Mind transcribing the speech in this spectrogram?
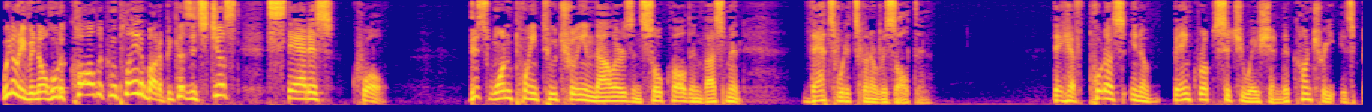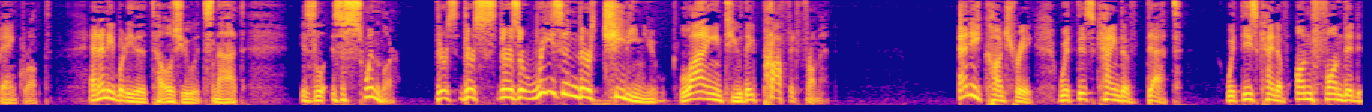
We don't even know who to call to complain about it because it's just status quo. This $1.2 trillion in so called investment, that's what it's going to result in. They have put us in a bankrupt situation. The country is bankrupt. And anybody that tells you it's not is, is a swindler. There's, there's, there's a reason they're cheating you, lying to you. They profit from it. Any country with this kind of debt, with these kind of unfunded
